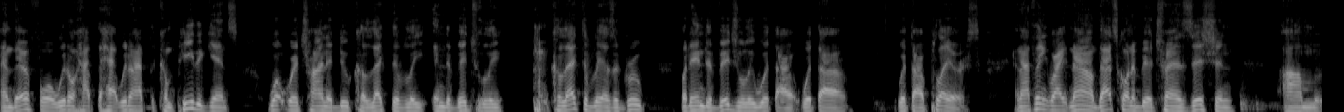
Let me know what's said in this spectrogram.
And therefore, we don't have to have we don't have to compete against what we're trying to do collectively, individually, collectively as a group, but individually with our with our with our players. And I think right now that's going to be a transition, um,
